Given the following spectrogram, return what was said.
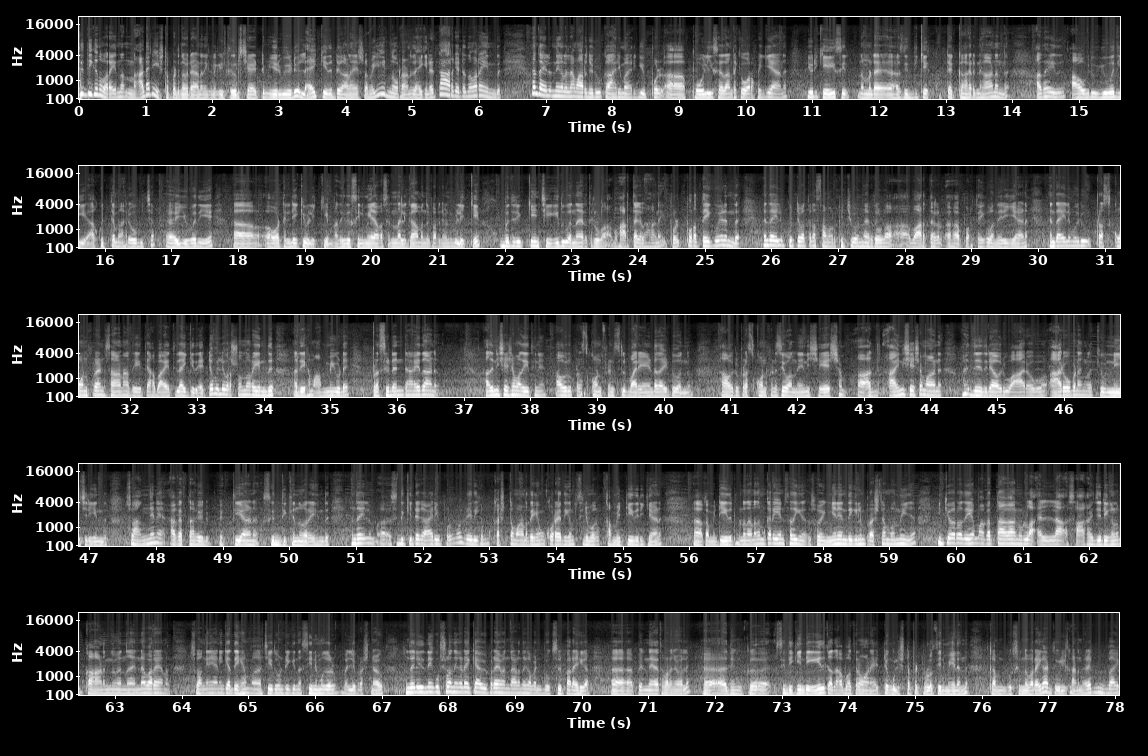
സിദ്ദിഖ് എന്ന് പറയുന്ന നടനെ ഇഷ്ടപ്പെടുന്നവരാണ് നിങ്ങളെങ്കിൽ തീർച്ചയായിട്ടും ഈ ഒരു വീഡിയോ ലൈക്ക് ചെയ്തിട്ട് കാണാൻ ശ്രമിക്കുക. ഇരുന്നൂറാണ് ലൈക്കിന്റെ ടാർഗറ്റ് എന്ന് പറയുന്നത്. എന്തായാലും നിങ്ങളെല്ലാം അറിഞ്ഞൊരു കാര്യമായിരിക്കും ഇപ്പോൾ പോലീസ് ഏതാണ്ടൊക്കെ ഉറപ്പിക്കുകയാണ് ഈ ഒരു കേസിൽ നമ്മുടെ സിദ്ദിഖെ കുറ്റക്കാരനാണെന്ന്. അതായത് ആ ഒരു യുവതിയെ ആ കുറ്റം ആരോപിച്ച യുവതിയെ ഹോട്ടലിലേക്ക് വിളിക്കുകയും അതായത് സിനിമയിൽ അവസരം നൽകാമെന്ന് പറഞ്ഞുകൊണ്ട് വിളിക്കുകയും ഉപദ്രവിക്കുകയും ചെയ്തു എന്ന തരത്തിലുള്ള വാർത്തകളാണ് ഇപ്പോൾ പുറത്തേക്ക് വരുന്നത്. എന്തായാലും കുറ്റപത്രം സമർപ്പിച്ചു എന്ന തരത്തിലുള്ള വാർത്തകൾ പുറത്തേക്ക് വന്നിരിക്കുകയാണ്. എന്തായാലും ഒരു പ്രസ് കോൺഫറൻസ് ആണ് അദ്ദേഹത്തെ അപായത്തിലാക്കിയത്. ഏറ്റവും വലിയ പ്രശ്നം എന്ന് പറയുന്നത് അദ്ദേഹം അമ്മയുടെ പ്രസിഡന്റായതാണ് അതിനുശേഷം അദ്ദേഹത്തിന് ആ ഒരു പ്രസ് കോൺഫറൻസിൽ വരേണ്ടതായിട്ട് വന്നു. ആ ഒരു പ്രസ് കോൺഫറൻസിൽ വന്നതിന് ശേഷം അത് അതിന് ശേഷമാണ് അതിനെതിരെ ആ ഒരു ആരോപ ആരോപണങ്ങളൊക്കെ ഉന്നയിച്ചിരിക്കുന്നത്. സോ അങ്ങനെ അകത്തായ ഒരു വ്യക്തിയാണ് സിദ്ദിഖ് എന്ന് പറയുന്നത്. എന്തായാലും സിദ്ദിഖിന്റെ കാര്യം ഇപ്പോൾ വളരെയധികം കഷ്ടമാണ്. അദ്ദേഹം കുറേയധികം സിനിമകൾ കമ്മിറ്റ് ചെയ്തിരിക്കുകയാണ്. കമ്മിറ്റ് ചെയ്തിട്ടുണ്ടെന്നാണ് നമുക്കറിയാൻ സാധിക്കുന്നത്. സോ ഇങ്ങനെ എന്തെങ്കിലും പ്രശ്നം വന്നു കഴിഞ്ഞാൽ മിക്കവാറും അദ്ദേഹം അകത്താകാനുള്ള എല്ലാ സാഹചര്യങ്ങളും കാണുന്നു എന്ന് തന്നെ പറയണം. സോ അങ്ങനെയാണെങ്കിൽ അദ്ദേഹം ചെയ്തുകൊണ്ടിരിക്കുന്ന സിനിമകളും വലിയ പ്രശ്നമാകും. എന്തായാലും ഇതിനെക്കുറിച്ചുള്ള നിങ്ങളുടെയൊക്കെ അഭിപ്രായം എന്താണെന്ന് കമന്റ് ബോക്സിൽ പറയുക. പിന്നെ നേരത്തെ പറഞ്ഞ പോലെ നിങ്ങൾക്ക് സിദ്ദിഖിന്റെ ഏത് കഥാപാത്രമാണ് ഏറ്റവും കൂടുതൽ ഇഷ്ടപ്പെട്ടുള്ള സിനിമയിലെന്ന് കമന്റ് ബോക്സിൽ നിന്ന് പറയുക. അടുത്ത വീട്ടിൽ കാണുന്നവരെ ഗുഡ് ബൈ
